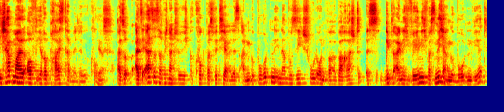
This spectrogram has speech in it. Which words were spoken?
Ich habe mal auf Ihre Preistabelle geguckt. Ja. Also als erstes habe ich natürlich geguckt, was wird hier alles angeboten in der Musikschule und war überrascht, es gibt eigentlich wenig, was nicht angeboten wird.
